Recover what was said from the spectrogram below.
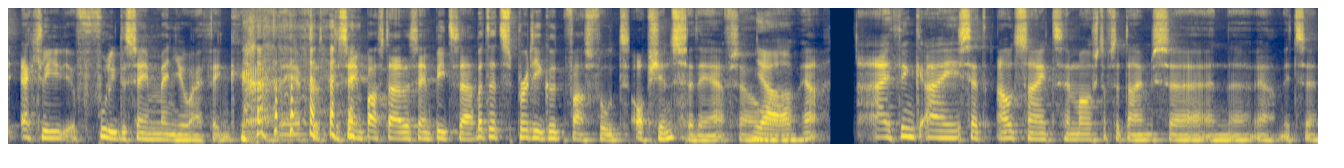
it's actually fully the same menu, I think. Uh, they have the, the same pasta, the same pizza, but that's pretty good fast food options that they have. So, Yeah. uh, yeah. I think I sat outside uh, most of the times, uh, and uh, yeah, it's a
